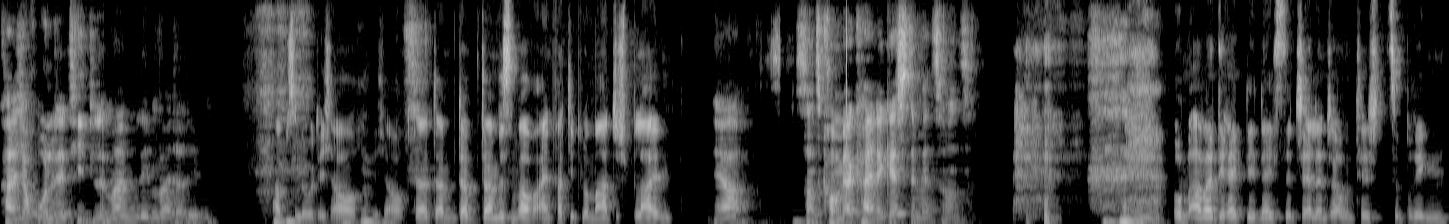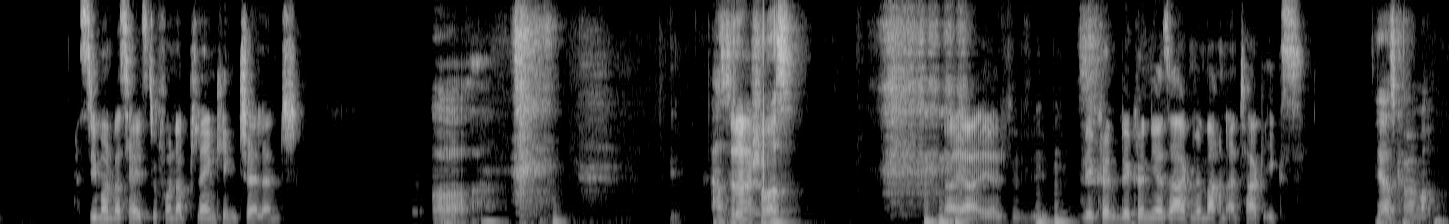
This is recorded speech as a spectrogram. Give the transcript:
kann ich auch ohne den Titel in meinem Leben weiterleben. Absolut, ich auch, ich auch. Da, da, da, da müssen wir auch einfach diplomatisch bleiben. Ja, sonst kommen ja keine Gäste mehr zu uns. um aber direkt die nächste Challenge auf den Tisch zu bringen. Simon, was hältst du von der Planking Challenge? Oh. Hast du da eine Chance? Naja, äh, wir können, wir können ja sagen, wir machen an Tag X. Ja, das können wir machen.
